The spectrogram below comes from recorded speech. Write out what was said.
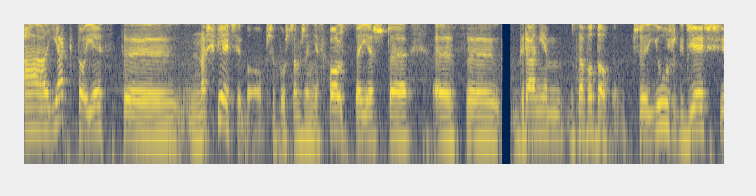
A jak to jest e, na świecie? Bo przypuszczam, że nie w Polsce jeszcze e, z graniem zawodowym. Czy już gdzieś e,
